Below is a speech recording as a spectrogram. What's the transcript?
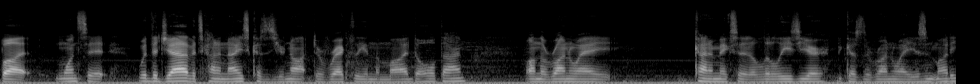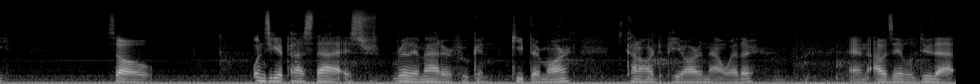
but once it with the jav, it's kind of nice because you're not directly in the mud the whole time. On the runway, kind of makes it a little easier because the runway isn't muddy. So once you get past that, it's really a matter of who can keep their mark. It's kind of hard to PR in that weather, and I was able to do that,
